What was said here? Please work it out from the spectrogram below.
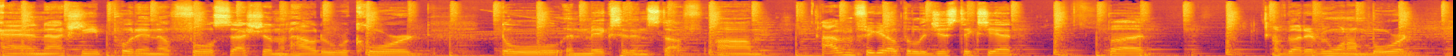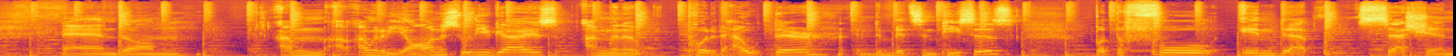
and actually put in a full session on how to record, dhol, and mix it and stuff. Um, I haven't figured out the logistics yet, but I've got everyone on board, and um, I'm I'm gonna be honest with you guys. I'm gonna put it out there, in bits and pieces, but the full in-depth session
